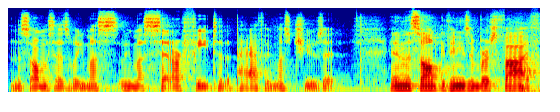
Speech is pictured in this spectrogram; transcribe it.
And the psalmist says we must, we must set our feet to the path, we must choose it. And then the psalm continues in verse 5.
